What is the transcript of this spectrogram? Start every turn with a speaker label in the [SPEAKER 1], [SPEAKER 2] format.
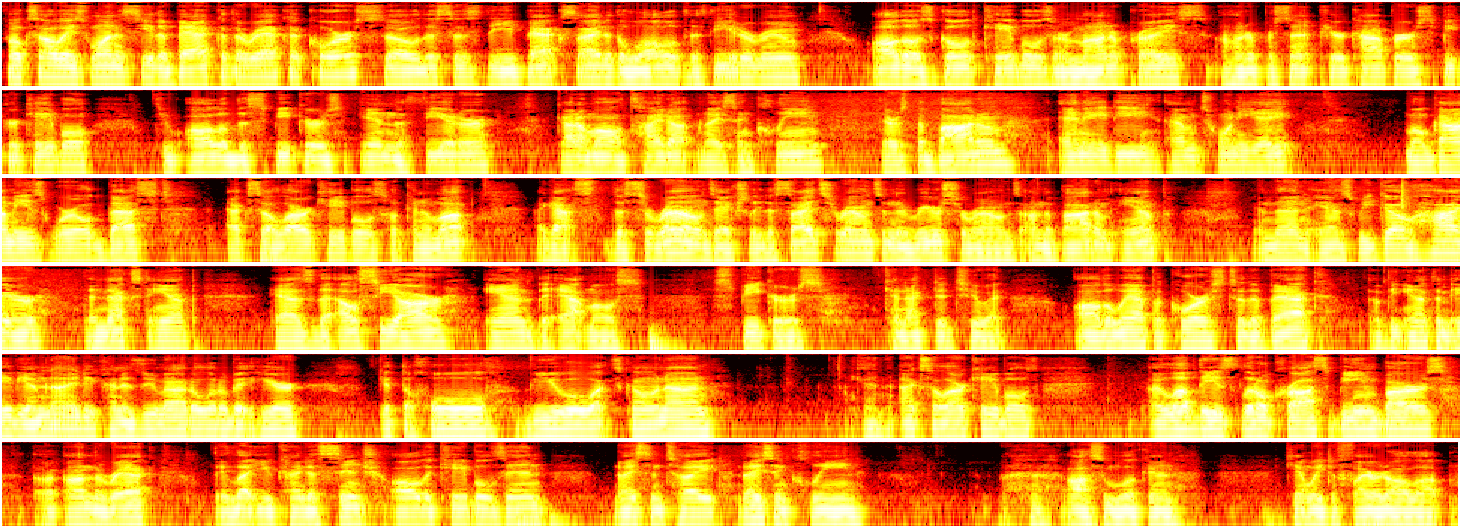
[SPEAKER 1] Folks always want to see the back of the rack, of course. So this is the back side of the wall of the theater room. All those gold cables are monoprice, 100% pure copper speaker cable to all of the speakers in the theater. Got them all tied up nice and clean. There's the bottom, NAD M28, Mogami's World Best XLR cables hooking them up. I got the surrounds, actually, the side surrounds and the rear surrounds on the bottom amp. And then as we go higher, the next amp has the LCR and the Atmos speakers connected to it. All the way up, of course, to the back of the Anthem AVM 90. Kind of zoom out a little bit here, get the whole view of what's going on. Again, XLR cables. I love these little cross beam bars uh, on the rack. They let you kind of cinch all the cables in nice and tight, nice and clean. Awesome looking. Can't wait to fire it all up.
